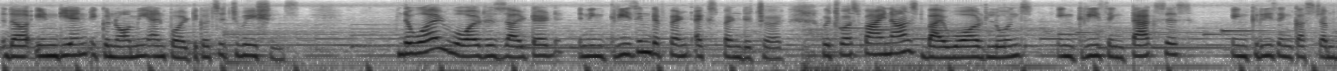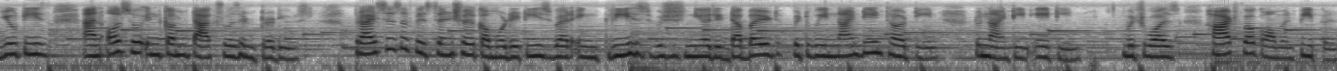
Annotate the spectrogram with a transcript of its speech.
the Indian economy and political situations. The World War resulted in increasing defense expenditure, which was financed by war loans, increasing taxes, increasing custom duties and also income tax was introduced. Prices of essential commodities were increased which nearly doubled between 1913 to 1918 which was hard for common people.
